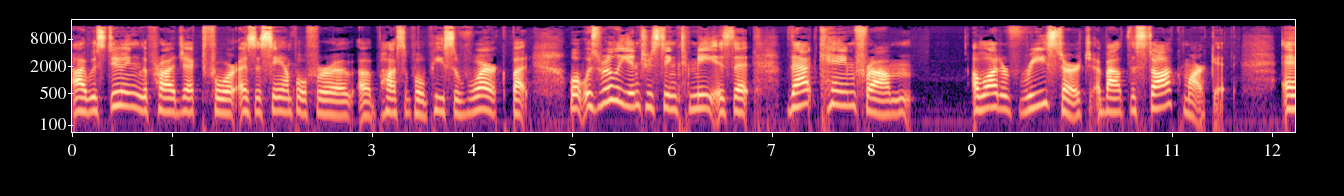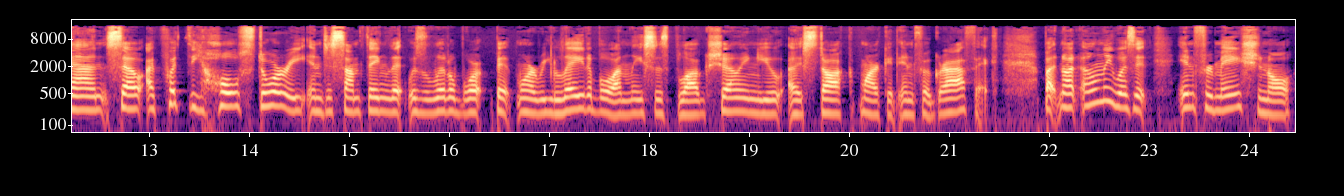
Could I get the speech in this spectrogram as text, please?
I was doing the project for as a sample for a, a possible piece of work. But what was really interesting to me is that that came from a lot of research about the stock market. And so I put the whole story into something that was a little more, bit more relatable on Lisa's blog, showing you a stock market infographic. But not only was it informational,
